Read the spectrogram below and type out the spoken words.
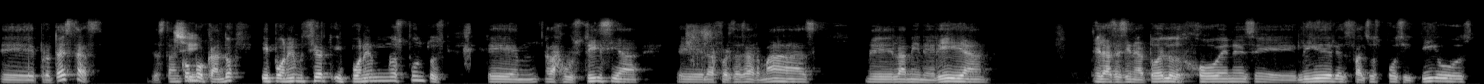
eh, protestas, ya están convocando y ponen, cierto, y ponen unos puntos, eh, la justicia, eh, las Fuerzas Armadas, la minería, el asesinato de los jóvenes líderes falsos positivos,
